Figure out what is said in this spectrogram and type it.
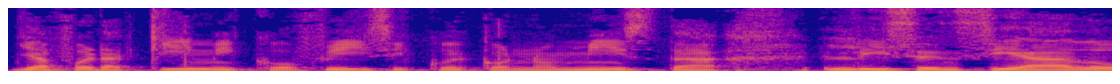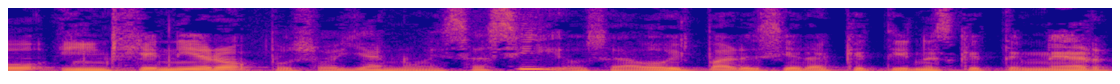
ya fuera químico, físico, economista, licenciado, ingeniero, pues hoy ya no es así. O sea, hoy pareciera que tienes que tener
